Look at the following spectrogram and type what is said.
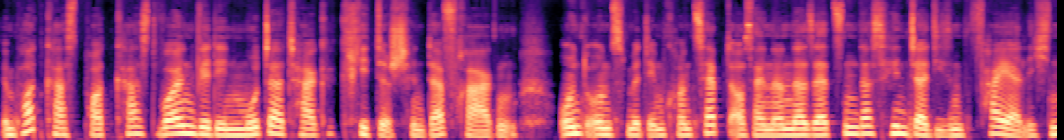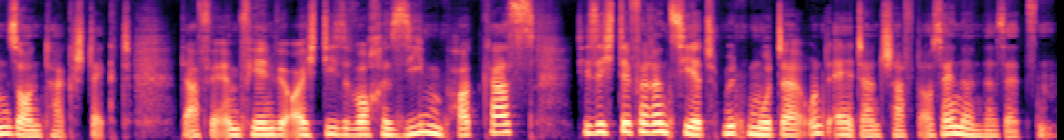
Im Podcast Podcast wollen wir den Muttertag kritisch hinterfragen und uns mit dem Konzept auseinandersetzen, das hinter diesem feierlichen Sonntag steckt. Dafür empfehlen wir euch diese Woche sieben Podcasts, die sich differenziert mit Mutter und Elternschaft auseinandersetzen.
